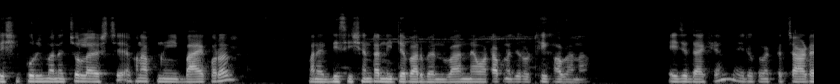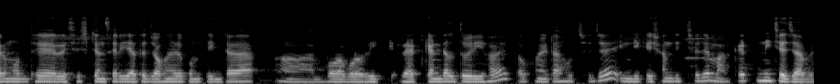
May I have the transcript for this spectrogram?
বেশি পরিমাণে চলে আসছে। এখন আপনি বাই করার মানে ডিসিশনটা নিতে পারবেন বা নেওয়াটা আপনার জন্য ঠিক হবে না। এই যে দেখেন, এরকম একটা চার্টের মধ্যে রেসিস্ট্যান্স এরিয়াতে যখন এরকম তিনটা বড় বড় রিক রেড ক্যান্ডেল তৈরি হয়, তখন এটা হচ্ছে যে ইন্ডিকেশন দিচ্ছে যে মার্কেট নিচে যাবে।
